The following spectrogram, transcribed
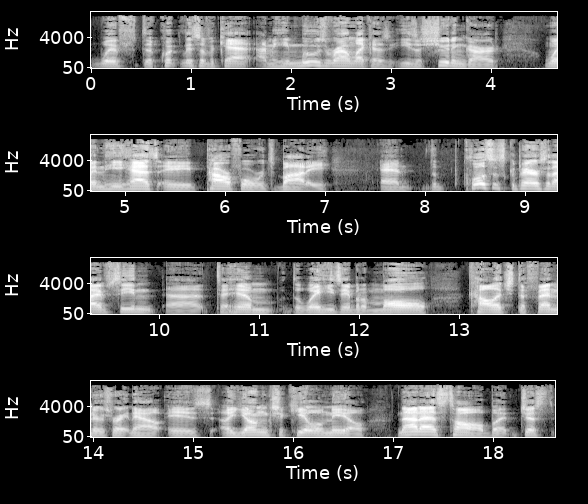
with the quickness of a cat. I mean, he moves around like a he's a shooting guard when he has a power forward's body. And the closest comparison I've seen uh, to him, the way he's able to maul college defenders right now is a young Shaquille O'Neal. Not as tall, but just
